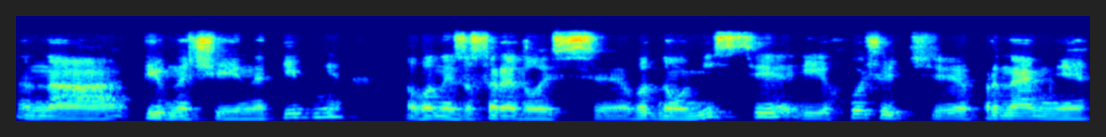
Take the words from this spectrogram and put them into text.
на півночі, і на півдні. Вони зосередились в одному місці і хочуть е, принаймні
